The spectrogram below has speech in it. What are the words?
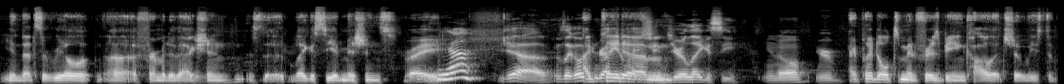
yeah, that's the real uh, affirmative action is the legacy admissions. right? Yeah. Yeah. It was like, oh, I played, congratulations, um, your legacy. You know, you're I played ultimate frisbee in college, so we used to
